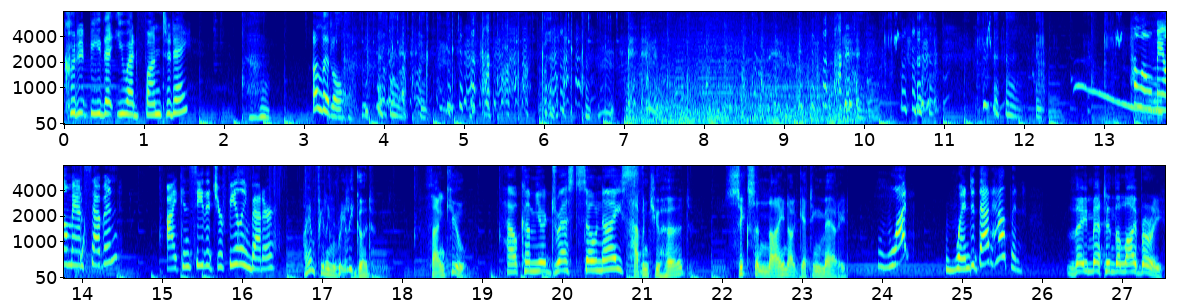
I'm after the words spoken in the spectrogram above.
could it be that you had fun today? A little. Hello, Mailman 7. I can see that you're feeling better. I am feeling really good. Thank you. How come you're dressed so nice? Haven't you heard? Six and nine are getting married. What? When did that happen? They met in the library.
